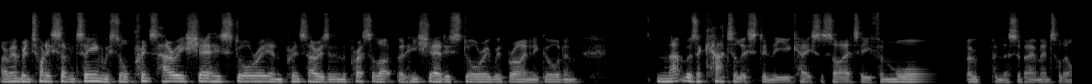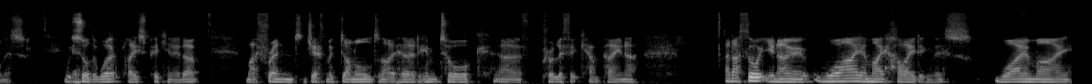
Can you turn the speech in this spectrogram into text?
I remember in 2017, we saw Prince Harry share his story, and Prince Harry's in the press a lot, but he shared his story with Bryony Lee Gordon. And that was a catalyst in the UK society for more openness about mental illness. We yeah. saw the workplace picking it up my friend Geoff McDonald, I heard him talk, uh, prolific campaigner. And I thought, you know, why am I hiding this? Why am I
